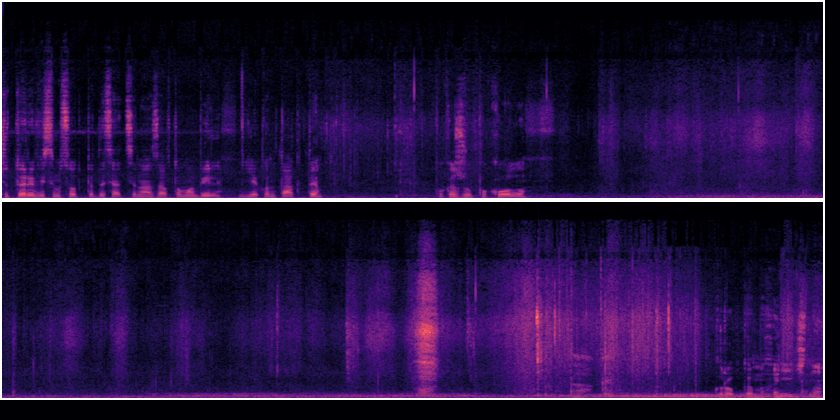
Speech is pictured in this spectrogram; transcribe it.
4850 ціна за автомобіль, є контакти. Покажу по колу. Так. Коробка механічна.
